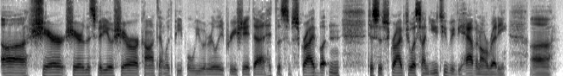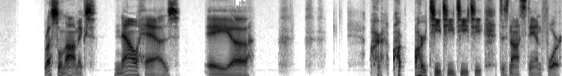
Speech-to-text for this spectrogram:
Uh, share share this video, share our content with people. We would really appreciate that. Hit the subscribe button to subscribe to us on YouTube if you haven't already. Uh, WrestleNomics now has a uh, RTTTT does not stand for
